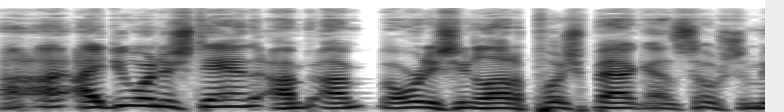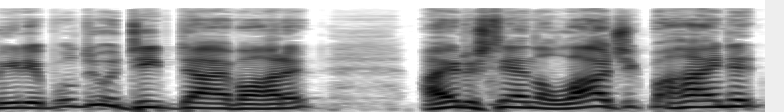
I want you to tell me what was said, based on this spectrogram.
I, I do understand. I'm, I'm already seeing a lot of pushback on social media. We'll do a deep dive on it. I understand the logic behind it,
